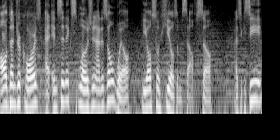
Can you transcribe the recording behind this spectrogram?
all Dendro cores at instant explosion at his own will, he also heals himself. So, as you can see,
